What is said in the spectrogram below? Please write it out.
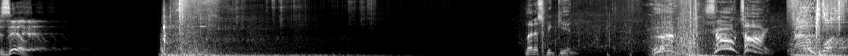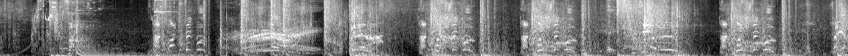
Brazil. Let us begin. Showtime! Round one. Fight! Not one simple! Not one simple! Not one simple! Not one simple! Fail!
